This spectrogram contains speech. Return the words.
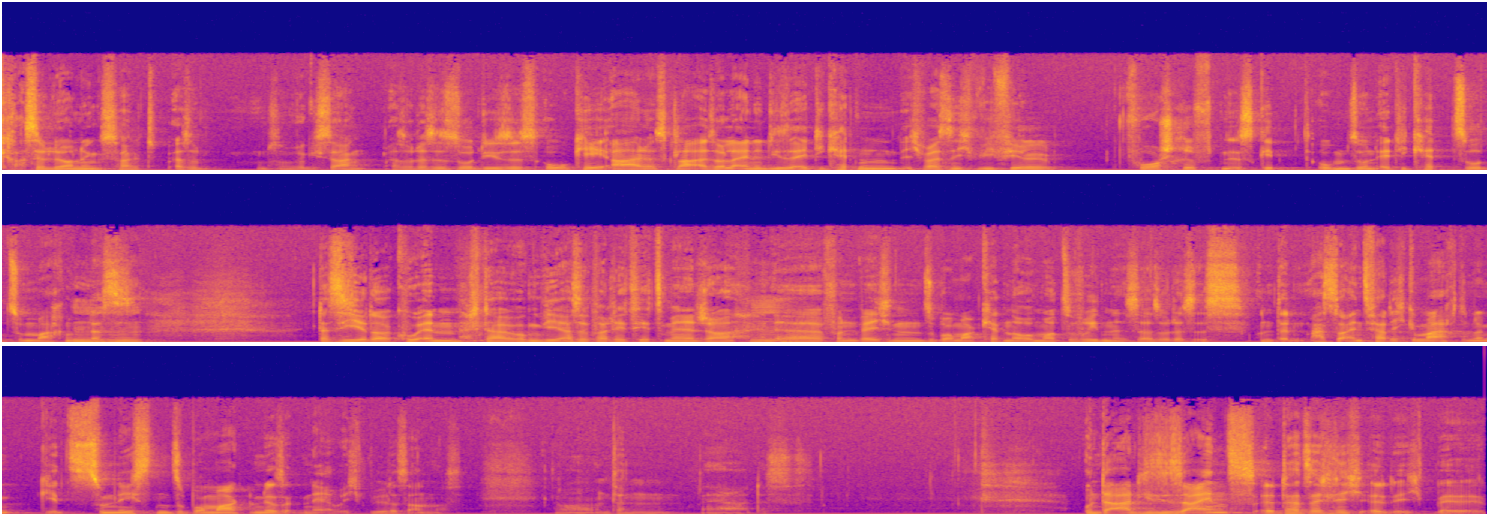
krasse Learnings halt. Also muss man wirklich sagen. Also das ist so dieses, oh, okay, ah, das ist klar. Also alleine diese Etiketten, ich weiß nicht, wie viel Vorschriften es gibt, um so ein Etikett so zu machen, mhm. dass dass jeder QM da irgendwie, also Qualitätsmanager mhm. äh, von welchen Supermarktketten auch immer zufrieden ist. Also das ist, und dann hast du eins fertig gemacht und dann geht es zum nächsten Supermarkt und der sagt, nee, aber ich will das anders. Ja, und dann, naja, das und da die Designs äh, tatsächlich äh, ich, äh,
